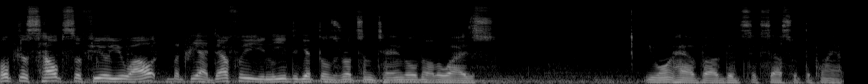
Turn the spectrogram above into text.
hope this helps a few of you out. But yeah, definitely you need to get those roots entangled. Otherwise, you won't have uh, good success with the plant.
